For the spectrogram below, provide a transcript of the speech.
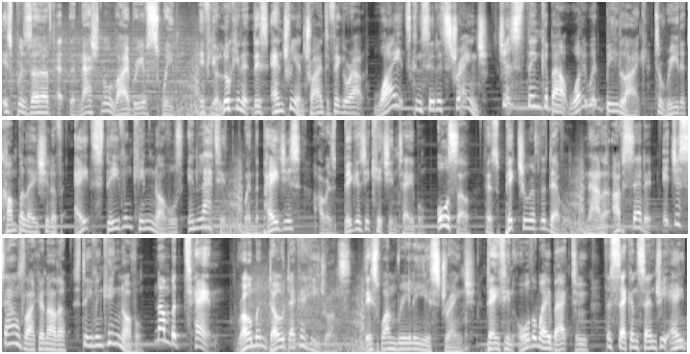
is preserved at the National Library of Sweden. If you're looking at this entry and trying to figure out why it's considered strange, just think about what it would be like to read a compilation of eight Stephen King novels in Latin when the pages are as big as your kitchen table. Also, there's a picture of the devil. Now that I've said it, it just sounds like another Stephen King novel. Number 10. Roman dodecahedrons. This one really is strange. Dating all the way back to the 2nd century AD,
